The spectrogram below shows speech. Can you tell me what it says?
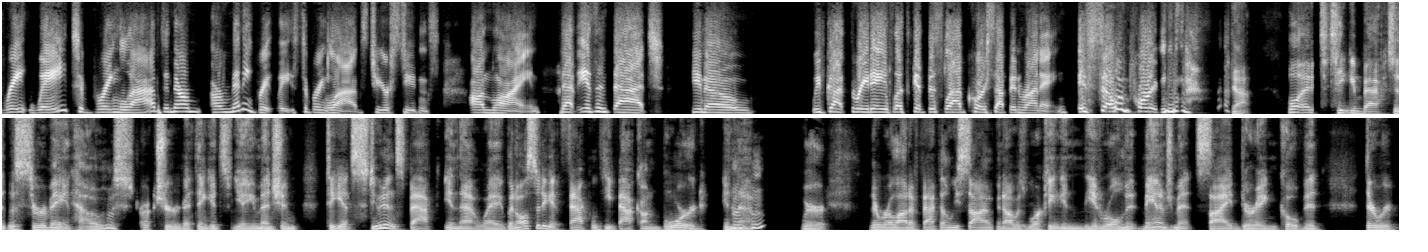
great way to bring labs, and there are, are many great ways to bring labs to your students online. That isn't that, you know, we've got three days, let's get this lab course up and running. It's so important. yeah. Well, and to take it back to the survey and how it was structured, I think it's, you know, you mentioned to get students back in that way, but also to get faculty back on board in that, Mhm. where there were a lot of faculty. We saw when I was working in the enrollment management side during COVID, there were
